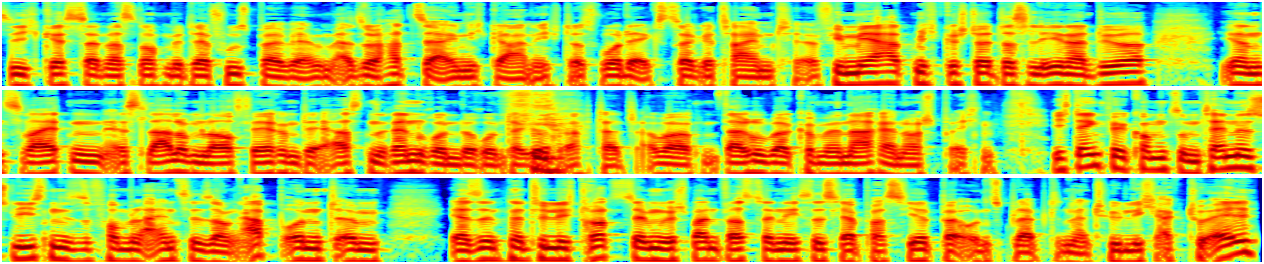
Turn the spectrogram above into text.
sich gestern das noch mit der Fußballwärme, also hat sie eigentlich gar nicht, das wurde extra getimed. Vielmehr hat mich gestört, dass Lena Dürr ihren zweiten Slalomlauf während der ersten Rennrunde runtergebracht ja. hat, aber darüber können wir nachher noch sprechen. Ich denke, wir kommen zum Tennis, schließen diese Formel 1 Saison ab und ähm, ja, sind natürlich trotzdem gespannt, was da nächstes Jahr passiert. Bei uns bleibt natürlich aktuell,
